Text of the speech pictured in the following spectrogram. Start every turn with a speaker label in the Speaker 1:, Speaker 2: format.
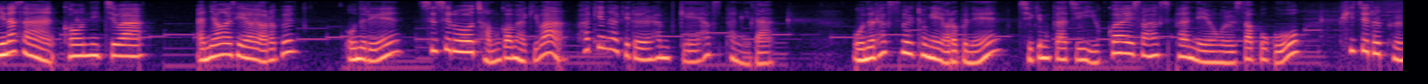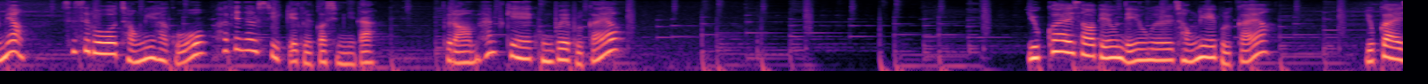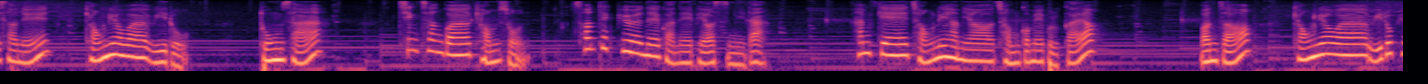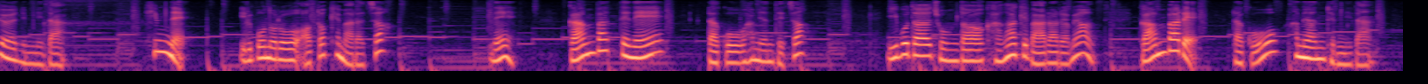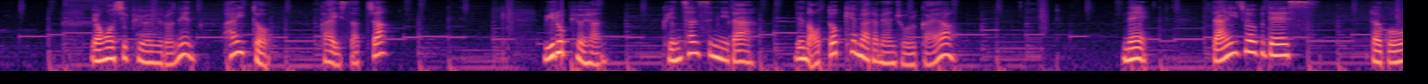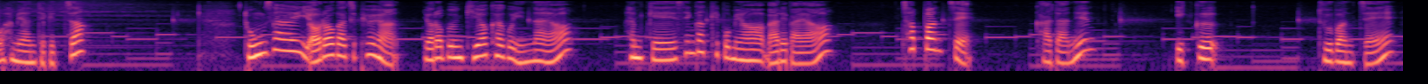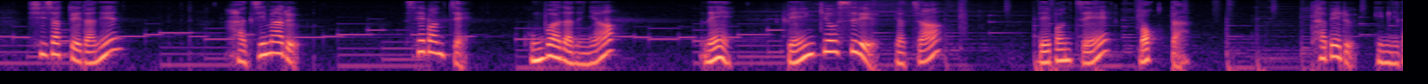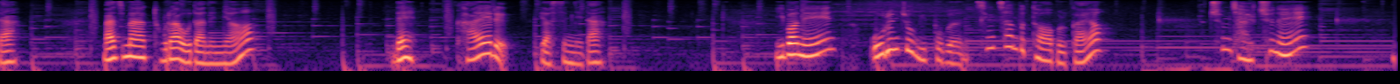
Speaker 1: 미나상, 건니치와. 안녕하세요, 여러분. 오늘은 스스로 점검하기와 확인하기를 함께 학습합니다. 오늘 학습을 통해 여러분은 지금까지 육과에서 학습한 내용을 써보고 퀴즈를 풀며 스스로 정리하고 확인할 수 있게 될 것입니다. 그럼 함께 공부해 볼까요? 육과에서 배운 내용을 정리해 볼까요? 육과에서는 격려와 위로, 동사, 칭찬과 겸손, 선택 표현에 관해 배웠습니다. 함께 정리하며 점검해 볼까요? 먼저 격려와 위로 표현입니다. 힘내. 일본어로 어떻게 말하죠? 네, 간바떼네 라고 하면 되죠? 이보다 좀 더 강하게 말하려면 간바레 라고 하면 됩니다. 영어식 표현으로는 화이토가 있었죠? 위로 표현, 괜찮습니다. 는 어떻게 말하면 좋을까요? 네, 다이조브 데스 라고 하면 되겠죠? 동사의 여러 가지 표현, 여러분 기억하고 있나요? 함께 생각해보며 말해봐요. 첫 번째, 가다는 이끄. 두 번째, 시작되다는 하지마르. 세 번째, 공부하다는요? 네, 벤교스르 였죠? 네 번째, 먹다. 타베르입니다. 마지막 돌아오다는요? 네, 가에르 였습니다. 이번엔 오른쪽 윗부분 칭찬부터 볼까요? 춤 잘 추네?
